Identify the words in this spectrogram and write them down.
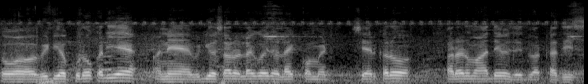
તો વીડિયો પૂરો કરીએ અને વીડિયો સારો લાગ્યો હોય તો લાઈક કોમેન્ટ શેર કરો. હર હર મહાદેવ, જય દ્વારકાધીશ.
